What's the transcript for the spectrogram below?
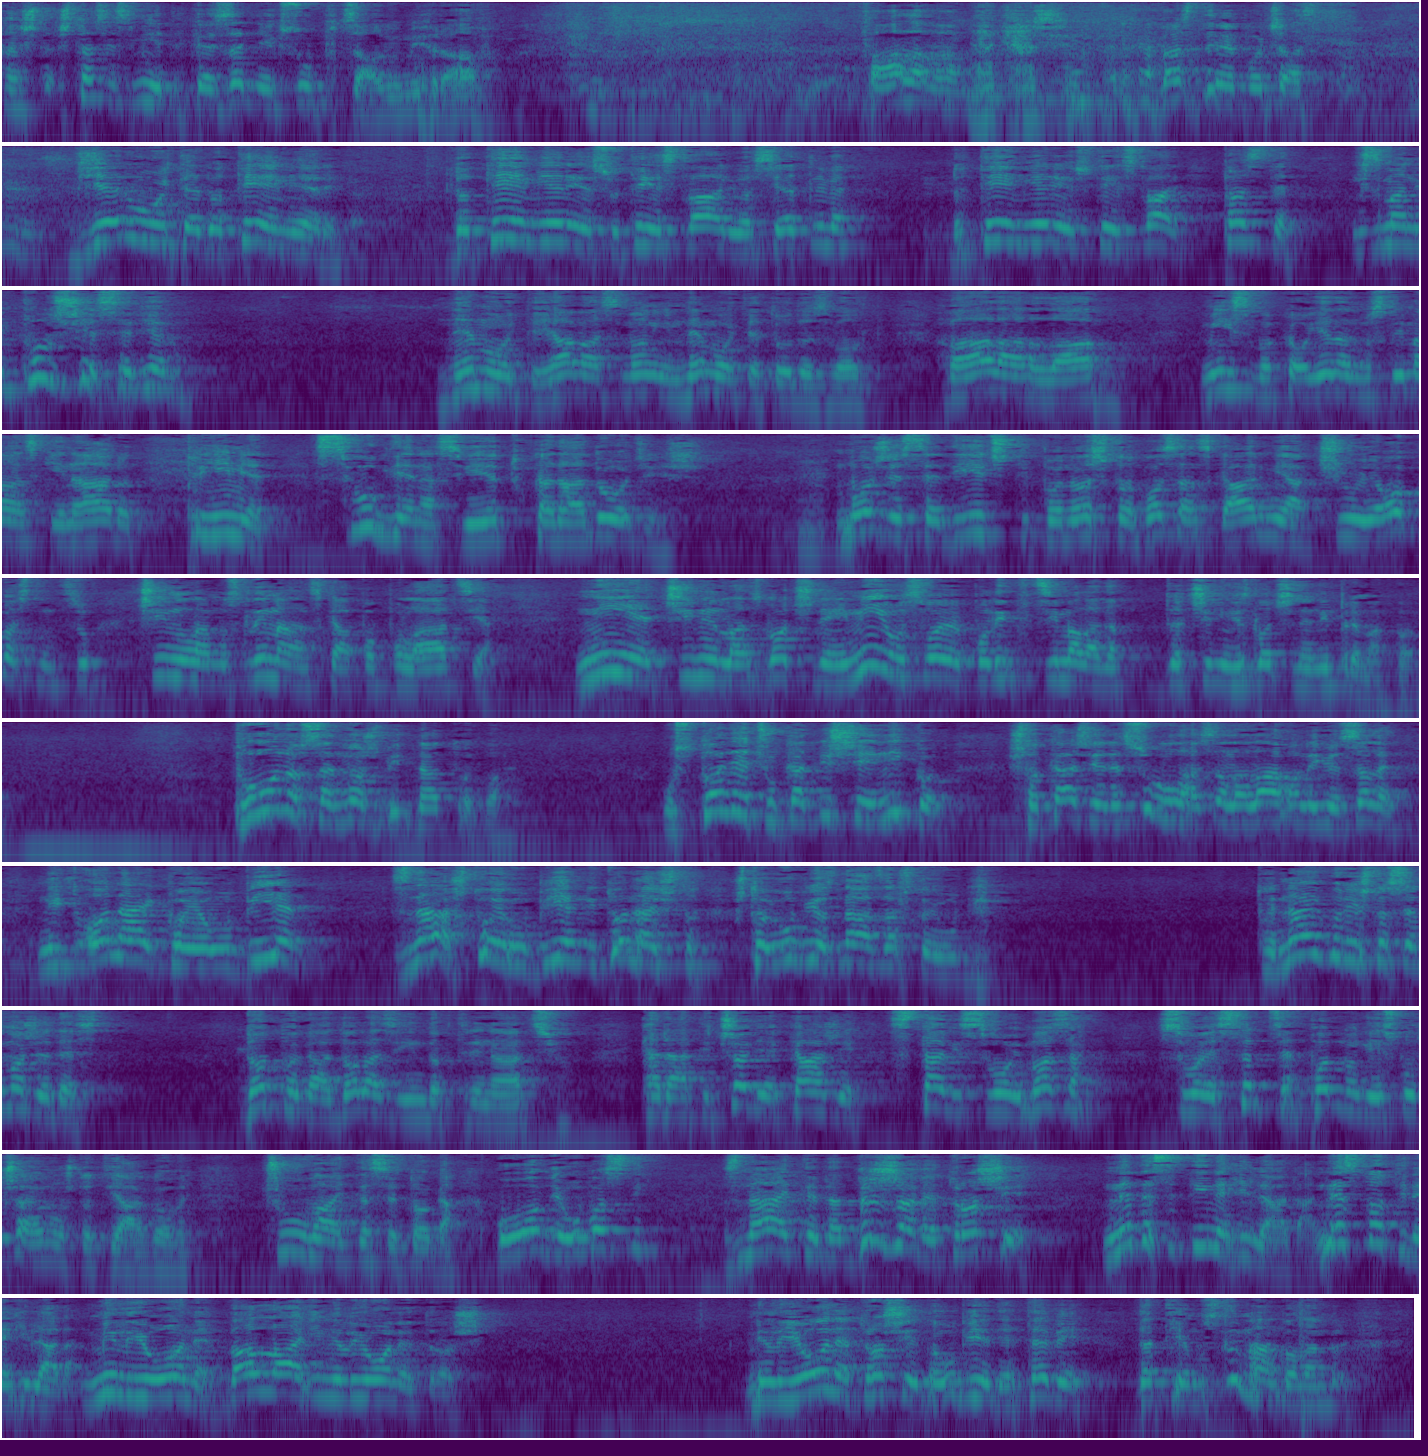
Kaže, šta, šta se smijete? Kaže, zadnjeg su upucali u mihravu. Hvala vam, ja kažem. Baš ste me počastili. Vjerujte do te mjere. Do te mjere su te stvari osjetljive. Do te mjere su te stvari. Pazite, izmanipulše se vjeru. Nemojte, ja vas molim, nemojte to dozvoliti. Hvala Allahu. Mi smo kao jedan muslimanski narod primjer svugdje na svijetu kada dođeš. Može se dičiti ponošto bosanska armija čiju je okosnicu činila muslimanska populacija. Nije činila zločine i nije u svojoj politici imala da, da čini zločine ni prema kom. Ponosan može biti na to. U stoljeću kad više nikog, što kaže Resulullah sallallahu alaihi wa niti onaj ko je ubijen, zna što je ubijen, niti onaj što, što je ubio, zna zašto je ubio. To je najgore što se može desiti. Do toga dolazi indoktrinacija. Kada ti čovjek kaže stavi svoj mozak, svoje srce pod noge i slučaj ono što ti ja govori. Čuvajte se toga. Ovdje u Bosni znajte da države troši ne desetine hiljada, ne stotine hiljada, milione, vallahi milione troši. Milione troši da ubijede tebe da ti je musliman bolan,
